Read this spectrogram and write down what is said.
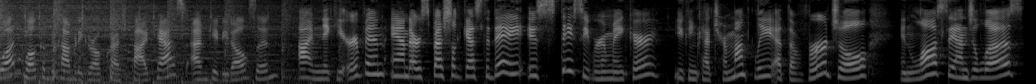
everyone. Welcome to Comedy Girl Crush Podcast. I'm Katie Dawson. I'm Nikki Urban, and our special guest today is Stacy Roommaker. You can catch her monthly at the Virgil in Los Angeles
